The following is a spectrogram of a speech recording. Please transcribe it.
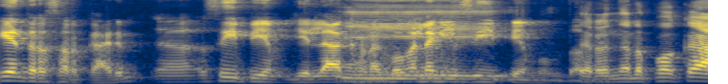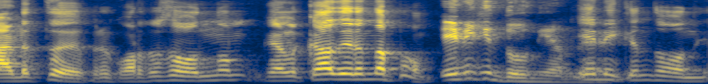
കേന്ദ്ര സർക്കാരും സി പി എം ജില്ലാ ഘടകവും അല്ലെങ്കിൽ സി പി എമ്മും തെരഞ്ഞെടുപ്പൊക്കെ അടുത്ത് പിന്നെ കുറച്ച് ദിവസം ഒന്നും കേൾക്കാതിരുന്നപ്പം എനിക്കും തോന്നി എനിക്കും തോന്നി.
